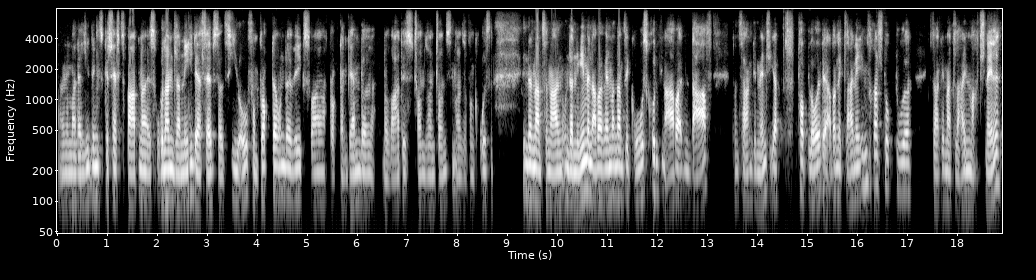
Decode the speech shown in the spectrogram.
Einer meiner Lieblingsgeschäftspartner ist Roland Janet, der selbst als CEO von Procter unterwegs war. Procter Gamble, Novartis, Johnson Johnson, also von großen internationalen Unternehmen. Aber wenn man dann für Großkunden arbeiten darf, dann sagen die Menschen, ihr habt Top-Leute, aber eine kleine Infrastruktur. Ich sage immer, klein macht schnell.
